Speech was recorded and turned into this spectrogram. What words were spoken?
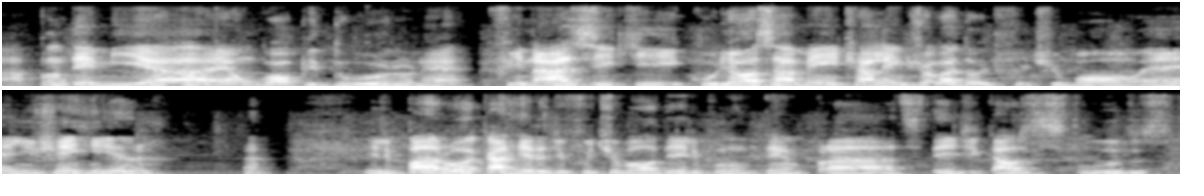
a pandemia é um golpe duro, né? Finazzi, que curiosamente, além de jogador de futebol, é engenheiro. Ele parou a carreira de futebol dele por um tempo para se dedicar aos estudos.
